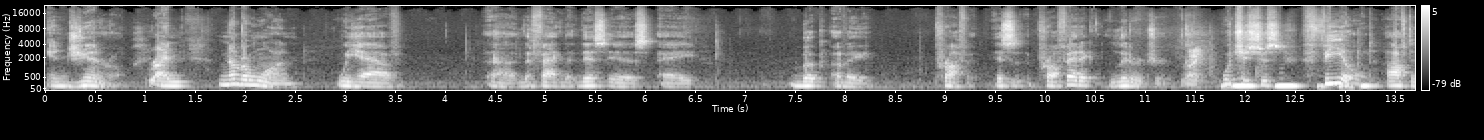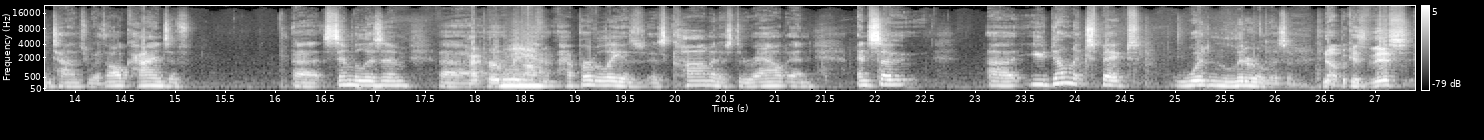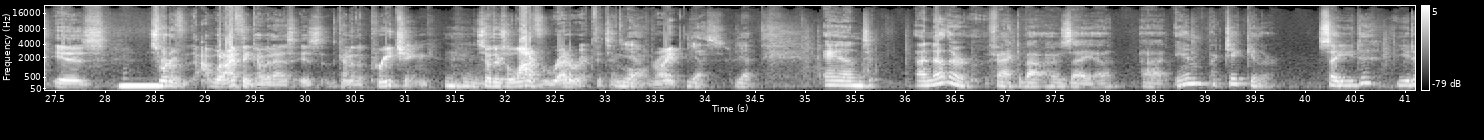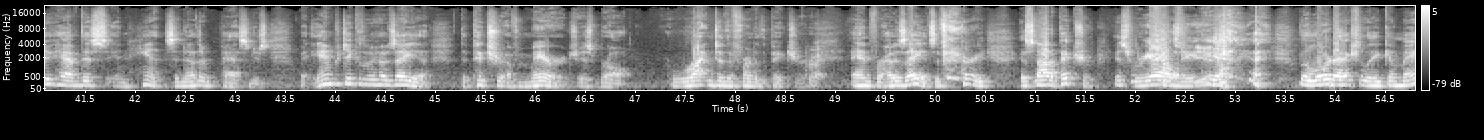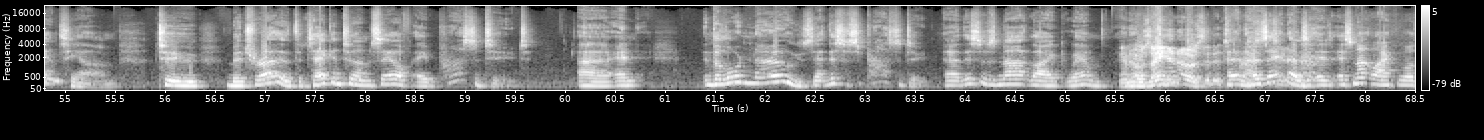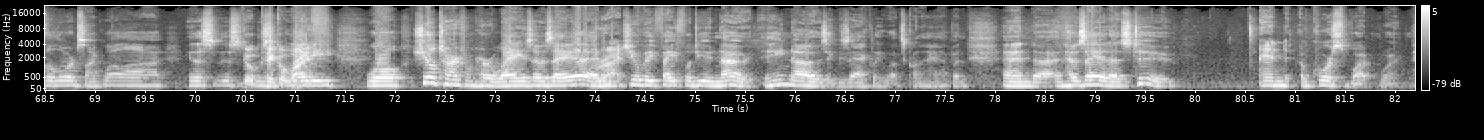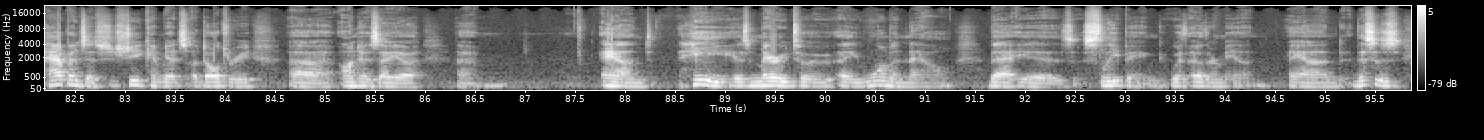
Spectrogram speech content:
in general. Right. And number one, we have uh, the fact that this is a book of a prophet. It's prophetic literature Right. which is just filled oftentimes with all kinds of uh, symbolism. Uh, Hyperbole often. Hyperbole is, is common, is throughout, and and so uh, you don't expect wooden literalism. No, because this is sort of what I think of it as is kind of the preaching. So there's a lot of rhetoric that's involved, Yeah. right? Yes, yeah. And another fact about Hosea, uh, in particular, so you do you do have this in hints in other passages, but in particular Hosea, the picture of marriage is brought right into the front of the picture. Right. And for Hosea, it's a very it's not a picture; it's reality. Yeah. the Lord actually commands him to betroth, to take unto himself a prostitute, uh, and. And the Lord knows that this is a prostitute. Uh, this is not like well. And Hosea knows that it's and Hosea knows it. it's not like well the Lord's like well uh, this this, Go this pick a wife. lady well she'll turn from her ways Hosea and Right. she'll be faithful to you. No, he knows exactly what's going to happen, and uh, and Hosea does too. And of course, what what happens is she commits adultery uh, on Hosea, um, and he is married to a woman now that is sleeping with other men. And this is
